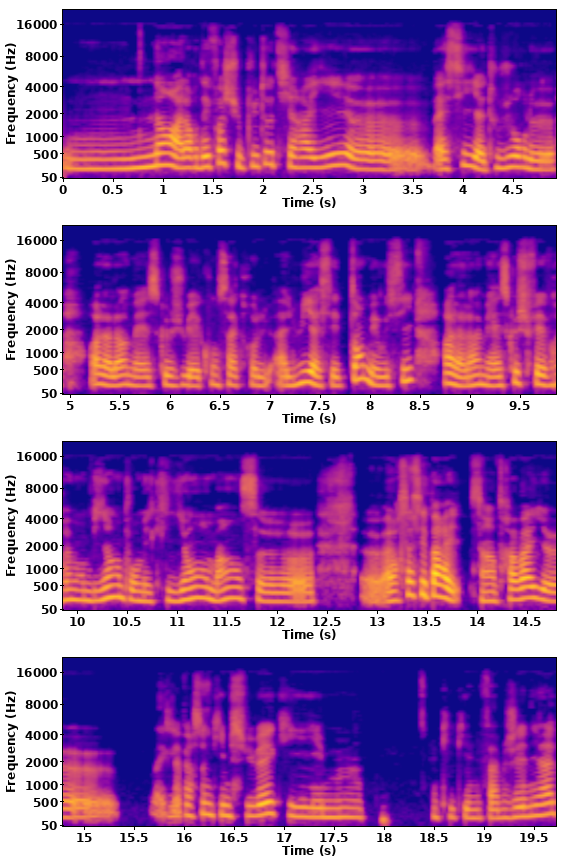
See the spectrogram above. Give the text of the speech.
Mmh, non, alors des fois, je suis plutôt tiraillée, heu, bah, si, il y a toujours le: «Oh là là, mais est-ce que je lui consacre à lui assez de temps?» mais aussi: «Oh là là, mais est-ce que je fais vraiment bien pour mes clients? Mince, heu». Heu, alors ça, c'est pareil, c'est un travail, avec la personne qui me suivait qui, mmh, qui est une femme géniale,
